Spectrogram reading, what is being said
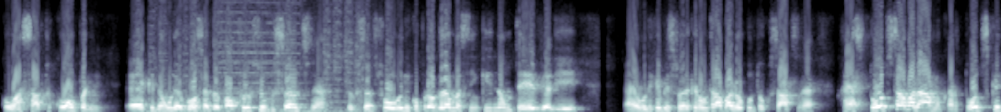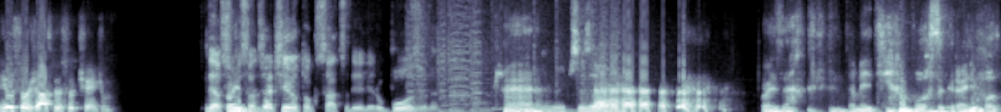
com a Sato Company, é, que não levou o Cybercop foi o Silvio Santos, né? O Silvio Santos foi o único programa assim que não teve ali, é a única emissora que não trabalhou com Tokusatsu, né? O resto todos trabalhavam, cara. Todos queriam o seu Jasper e o seu Changeman. Não, o Silvio é. Santos já tinha o Tokusatsu dele, era o Bozo, né? É, Não, nem precisava. pois é. Também tinha o bolso grande bolso.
